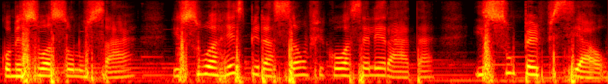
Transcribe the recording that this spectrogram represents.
Começou a soluçar e sua respiração ficou acelerada e superficial.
